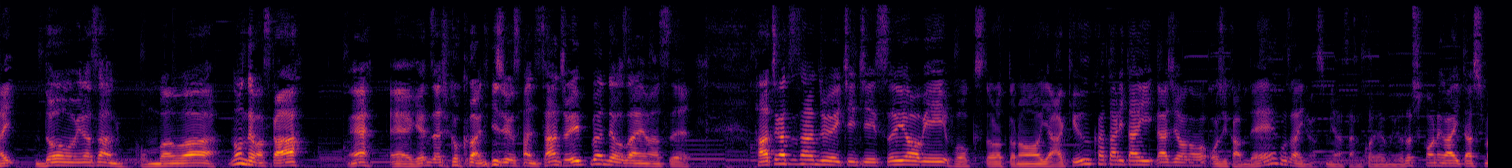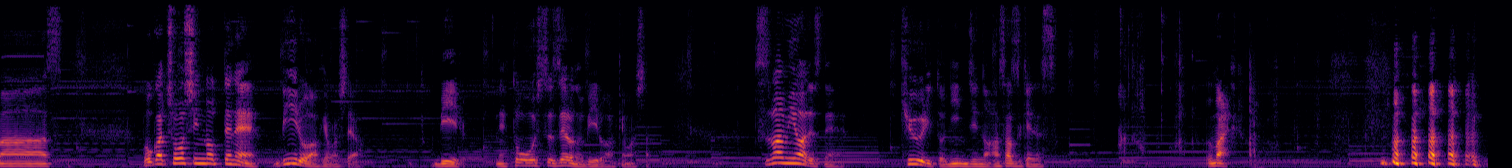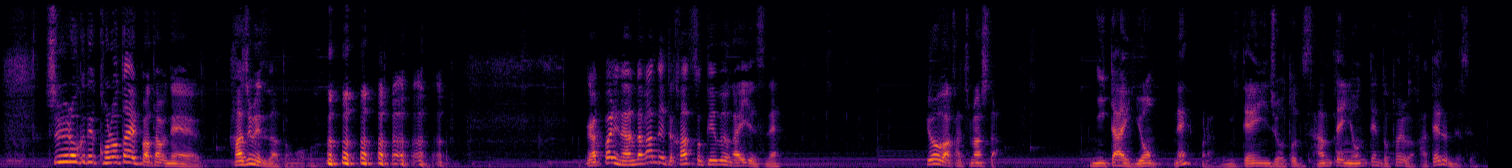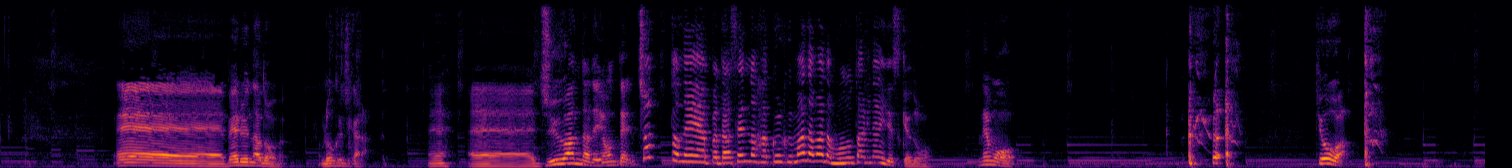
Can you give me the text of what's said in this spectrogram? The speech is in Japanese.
はいどうも皆さんこんばんは。飲んでますか？ねえー現在時刻は23時31分でございます。8月31日水曜日フォックストロットの野球語りたいラジオのお時間でございます。皆さんこれもよろしくお願いいたします。僕は調子に乗ってねビールを開けましたよ。ビール。ね糖質ゼロのビールを開けました。つまみはですねきゅうりと人参の浅漬けです。うまい。収録でこのタイプは多分ね初めてだと思う。やっぱりなんだかんだ言って勝つと気分がいいですね。今日は勝ちました。2対4ね。ほら2点以上取って3点4点と取れば勝てるんですよ。えー、ベルーナドーム。6時から。ね。えー、10安打で4点。ちょっとねやっぱ打線の迫力まだまだ物足りないですけど。でも 今日は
